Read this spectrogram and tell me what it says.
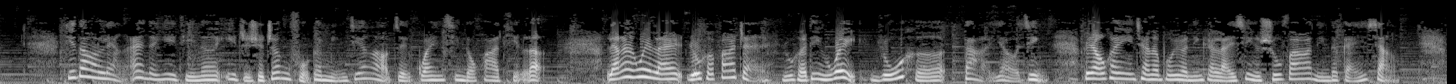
提到两岸的议题呢，一直是政府跟民间啊最关心的话题了。两岸未来如何发展？如何定位？如何大跃进？非常欢迎亲爱的朋友，您可以来信抒发您的感想。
